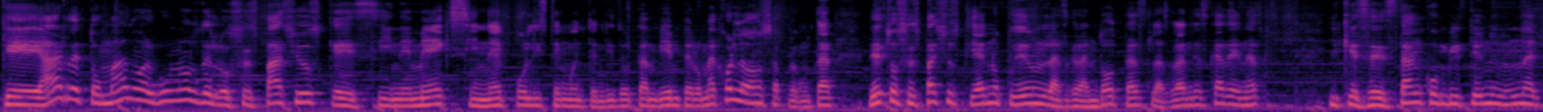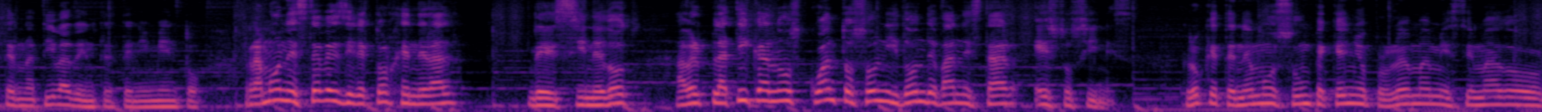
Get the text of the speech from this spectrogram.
que ha retomado algunos de los espacios que Cinemex, Cinépolis, tengo entendido también, pero mejor le vamos a preguntar de estos espacios que ya no pudieron las grandotas, las grandes cadenas, y que se están convirtiendo en una alternativa de entretenimiento. Ramón Esteves, director general de Cinedot. A ver, platícanos cuántos son y dónde van a estar estos cines. Creo que tenemos un pequeño problema, mi estimado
